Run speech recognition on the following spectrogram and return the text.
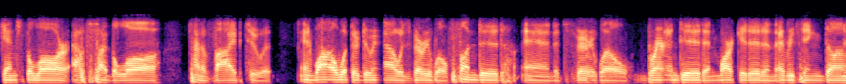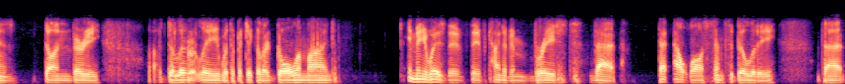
against the law or outside the law kind of vibe to it. And while what they're doing now is very well funded and it's very well branded and marketed and everything done is done very uh, deliberately with a particular goal in mind. In many ways, they've they've kind of embraced that that outlaw sensibility that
